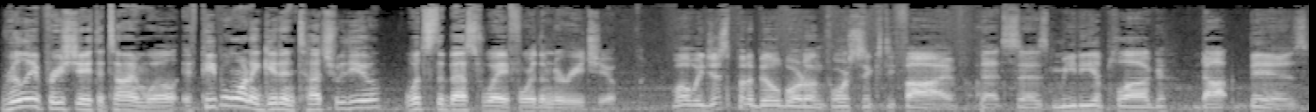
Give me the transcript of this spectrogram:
Really appreciate the time, Will. If people want to get in touch with you, what's the best way for them to reach you? Well, we just put a billboard on 465 that says mediaplug.biz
